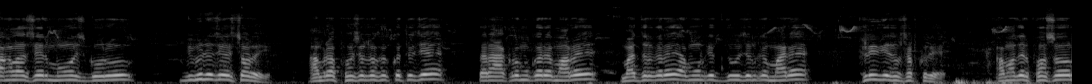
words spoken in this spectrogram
বাংলাদেশের মোষ গরু বিভিন্ন জায়গায় চলে আমরা ফসল রক্ষা করতে যে তারা আক্রমণ করে মারে মারধর করে এমনকি দুজনকে মারে ফেলে দিয়ে সব করে। আমাদের ফসল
